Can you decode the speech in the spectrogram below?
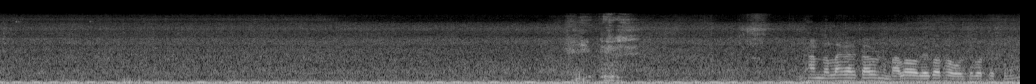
ঠান্ডা লাগার কারণে ভালোভাবে কথা বলতে পারতেছি না।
